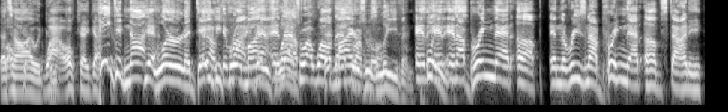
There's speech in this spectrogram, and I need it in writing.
That's how I would. Wow. Okay. Gotcha. He did not Yeah. learn a day Okay, before right. Myers That- and left that's why, well, that Myers was leaving. And, and, and I bring that up, and the reason I bring that up, Steiny,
